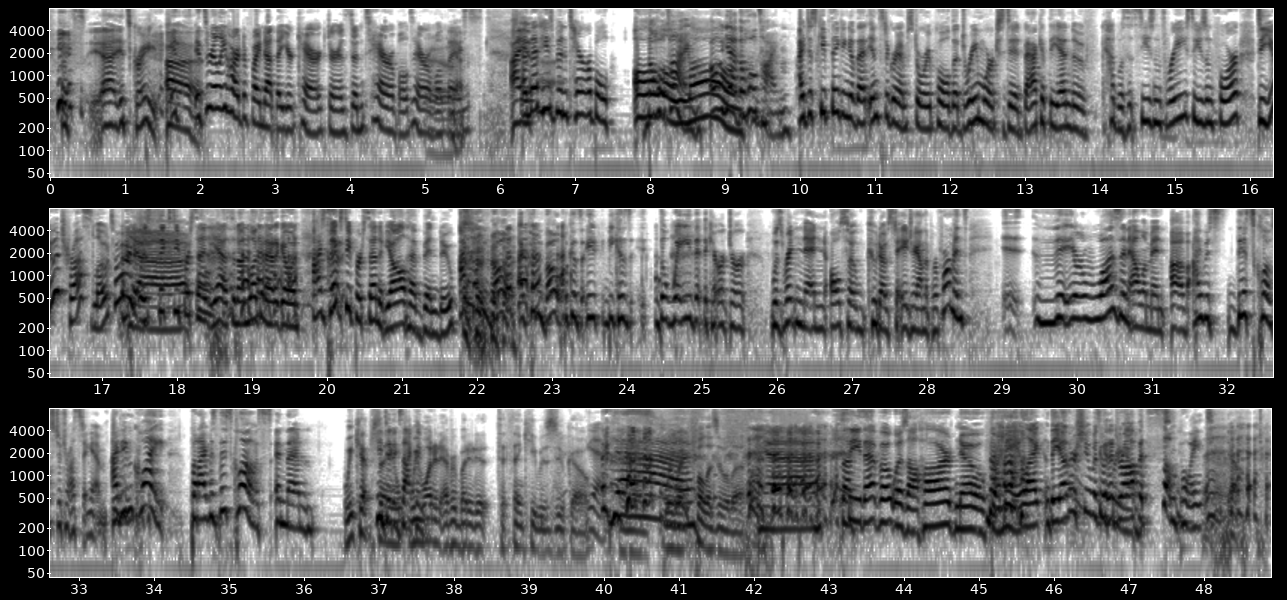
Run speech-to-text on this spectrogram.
it's, yeah, it's great. Uh, it's, it's really hard to find out that your character has done terrible, terrible things. I, And that he's been terrible all the whole time. along. Oh yeah, the whole time. I just keep thinking of that Instagram story poll that DreamWorks did back at the end of God, was it season three, season four? Do you trust Lotor? It was sixty percent yes, and I'm looking at it going, sixty percent of y'all have been duped. I couldn't vote. I couldn't vote because it, because the way that the character was written, and also kudos to AJ on the performance. eh, There was an element of I was this close to trusting him. I didn't quite, but I was this close, and then We kept He saying did exactly- we wanted everybody to, to think he was Zuko. Yeah. we went full Azula. yeah, See, that vote was a hard no for me. Like the other shoe was going to drop at some point.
